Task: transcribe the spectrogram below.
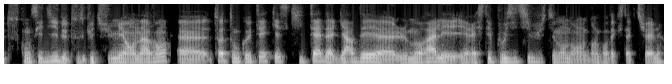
tout ce qu'on s'est dit, de tout ce que tu mets en avant, euh, toi de ton côté, qu'est-ce qui t'aide à garder euh, le moral et, rester positif justement dans le contexte actuel?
